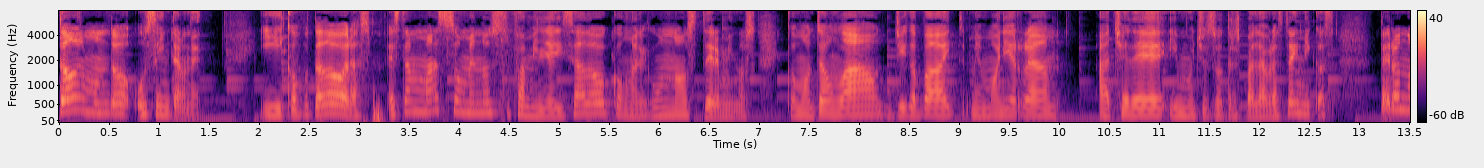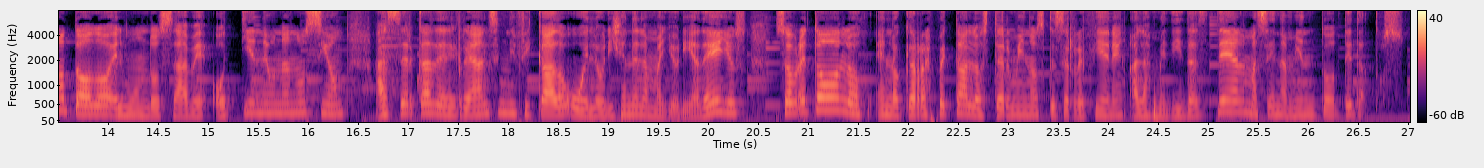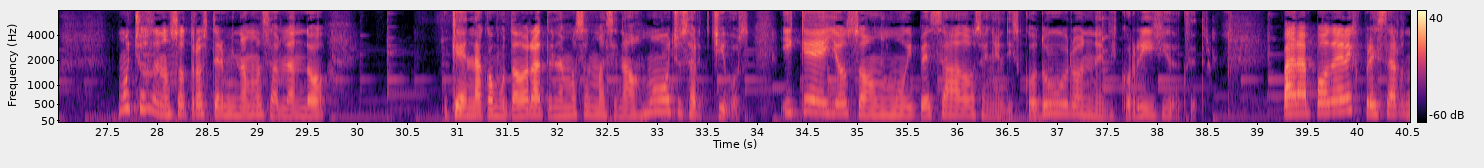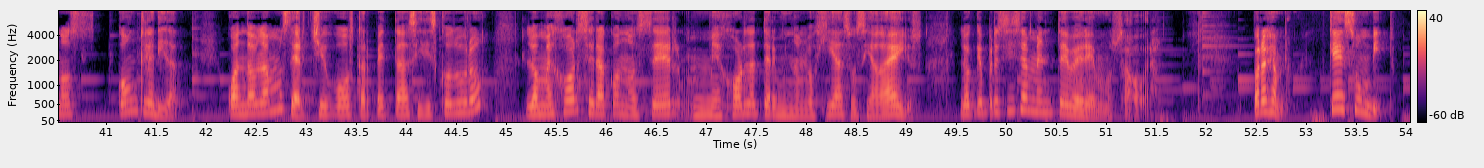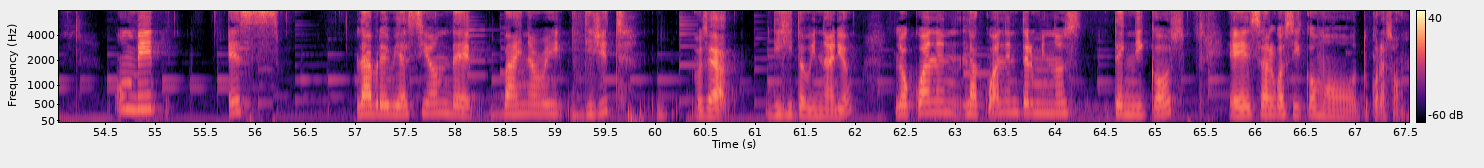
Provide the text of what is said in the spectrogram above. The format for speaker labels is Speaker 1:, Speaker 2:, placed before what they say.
Speaker 1: Todo el mundo usa Internet y computadoras. Está más o menos familiarizado con algunos términos como download, gigabyte, memoria RAM, HD y muchas otras palabras técnicas. Pero no todo el mundo sabe o tiene una noción acerca del real significado o el origen de la mayoría de ellos, sobre todo en lo que respecta a los términos que se refieren a las medidas de almacenamiento de datos. Muchos de nosotros terminamos hablando que en la computadora tenemos almacenados muchos archivos y que ellos son muy pesados en el disco duro, en el disco rígido, etc. Para poder expresarnos con claridad, cuando hablamos de archivos, carpetas y disco duro, lo mejor será conocer mejor la terminología asociada a ellos, lo que precisamente veremos ahora. Por ejemplo, ¿qué es un bit? Un bit es la abreviación de binary digit, o sea, dígito binario, lo cual en, la cual en términos técnicos es algo así como tu corazón.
